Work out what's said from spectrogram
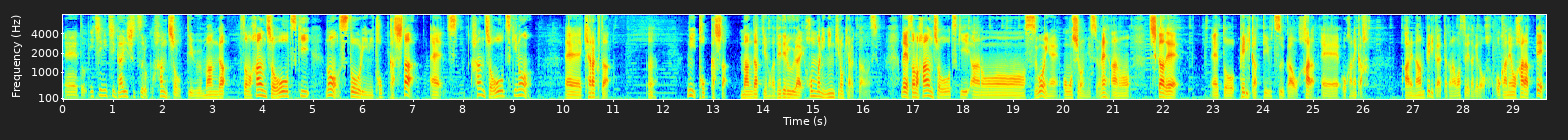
えっ、ー、と、一日外出力班長っていう漫画、その班長大月のストーリーに特化した、えー、班長大月の、えー、キャラクター、うん、に特化した漫画っていうのが出てるぐらい、ほんまに人気のキャラクターなんですよ。で、その班長大月、あのー、すごいね、面白いんですよね。あの、地下で、えっと、ペリカっていう通貨を払、えー、お金か。あれ何ペリカやったかな？忘れたけど、お金を払って、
